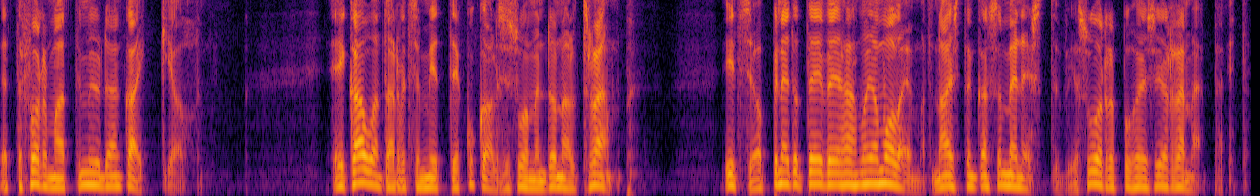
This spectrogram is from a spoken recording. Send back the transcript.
että formaatti myydään kaikkialle? Ei kauan tarvitse miettiä, kuka olisi Suomen Donald Trump. Itse oppineita TV-hahmoja molemmat, naisten kanssa menestyviä, suorapuheisia rämäpäitä.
